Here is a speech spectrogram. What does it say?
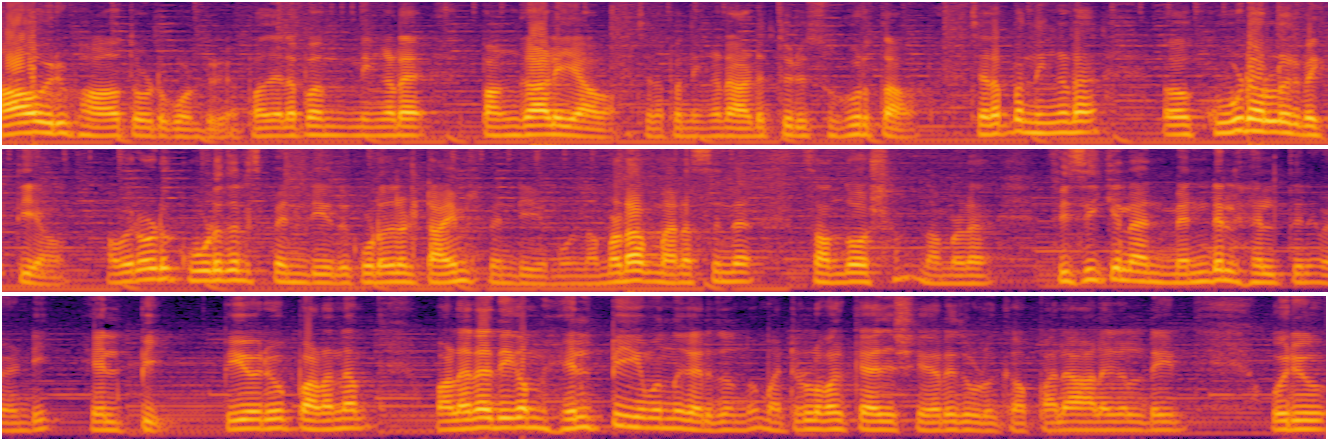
ആ ഒരു ഭാഗത്തോട്ട് കൊണ്ടുവരിക. അപ്പോൾ ചിലപ്പം നിങ്ങളുടെ പങ്കാളിയാവാം ചിലപ്പോൾ നിങ്ങളുടെ അടുത്തൊരു സുഹൃത്താവാം ചിലപ്പോൾ നിങ്ങളുടെ കൂടെ ഉള്ളൊരു വ്യക്തിയാവും. അവരോട് കൂടുതൽ സ്പെൻഡ് ചെയ്ത് കൂടുതൽ ടൈം സ്പെൻഡ് ചെയ്യുമ്പോൾ നമ്മുടെ മനസ്സിന്റെ സന്തോഷം നമ്മുടെ ഫിസിക്കൽ ആൻഡ് മെന്റൽ ഹെൽത്തിന് വേണ്ടി ഹെൽപ്പ് ചെയ്യും. ഈ ഒരു പഠനം വളരെയധികം ഹെൽപ്പ് ചെയ്യുമെന്ന് കരുതുന്നു. മറ്റുള്ളവർക്ക് അത് ഷെയർ ചെയ്ത് കൊടുക്കുക. പല ആളുകളുടെയും ഒരു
